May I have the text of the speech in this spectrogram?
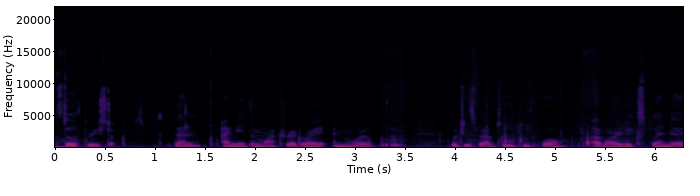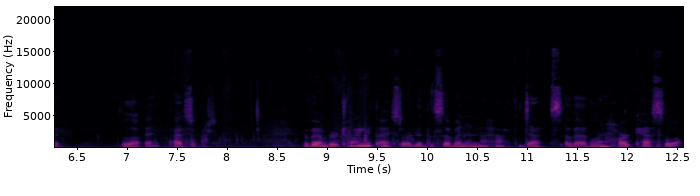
Still three stars. Then I made them watch Red, White, and Royal Blue, which is about gay people. I've already explained it. Love it. Five stars. November 20th, I started The Seven and a Half Deaths of Evelyn Hardcastle,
